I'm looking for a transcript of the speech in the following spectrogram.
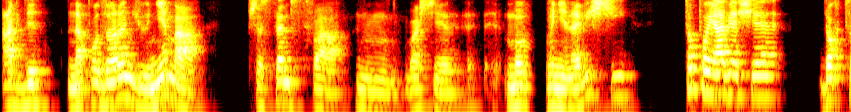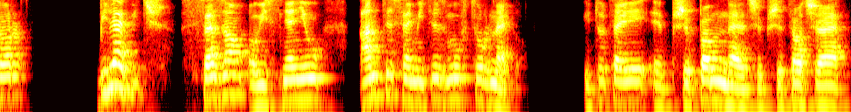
A gdy na podorędziu nie ma przestępstwa mm, właśnie e, mowy nienawiści, to pojawia się doktor Bilewicz z tezą o istnieniu antysemityzmu wtórnego. I tutaj e, przypomnę, czy przytoczę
